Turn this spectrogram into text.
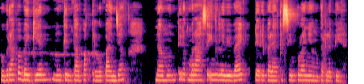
Beberapa bagian mungkin tampak terlalu panjang, namun tidak merasa ini lebih baik daripada kesimpulan yang berlebihan.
